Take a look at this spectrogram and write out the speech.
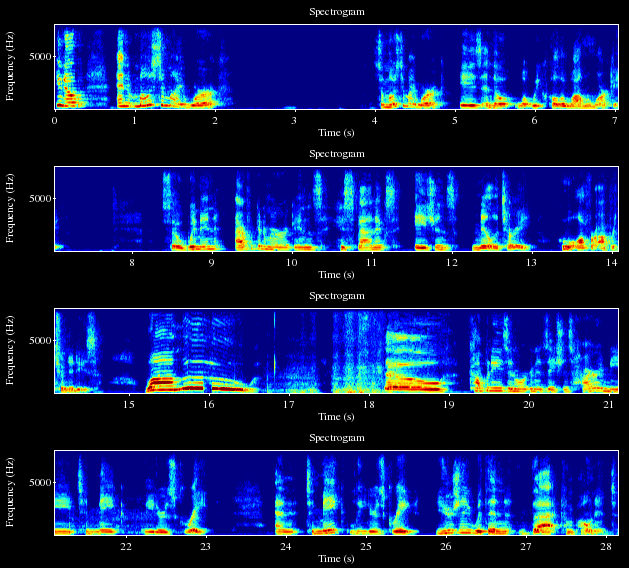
you know, and most of my work so most of my work is in the what we call the WAMU market so women african americans hispanics asians military who offer opportunities. WAMU! So companies and organizations hire me to make leaders great. And to make leaders great usually within that component.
